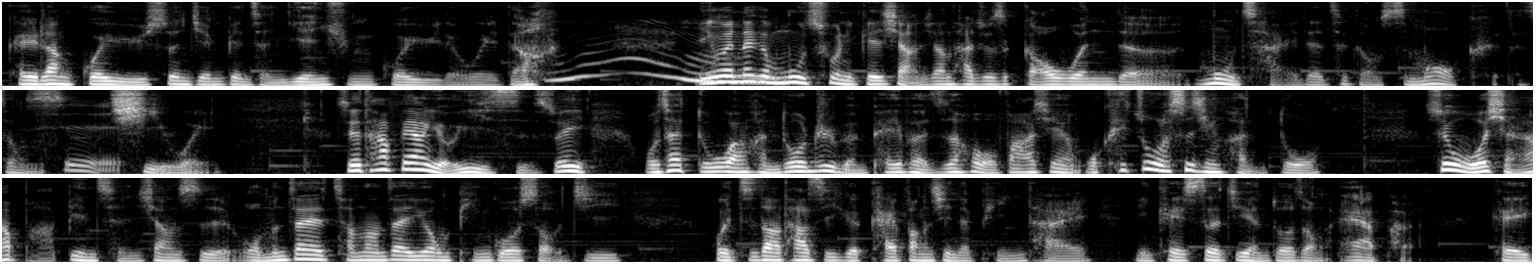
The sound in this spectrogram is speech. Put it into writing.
可以让鲑鱼瞬间变成烟熏鲑鱼的味道，嗯、因为那个木醋你可以想象它就是高温的木材的这种 smoke 的这种气味，所以它非常有意思。所以我在读完很多日本 paper 之后，我发现我可以做的事情很多。所以我想要把它变成像是我们在常常在用苹果手机，会知道它是一个开放性的平台，你可以设计很多种 App，可以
